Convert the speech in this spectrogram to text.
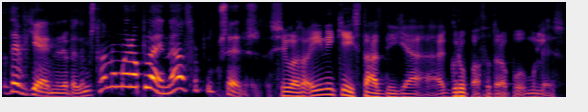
δεν βγαίνει, ρε παιδί μου. Στα νούμερα απλά είναι άνθρωποι που ξέρεις. Σίγουρα είναι και η στάντη για group αυτό τώρα που μου λες.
